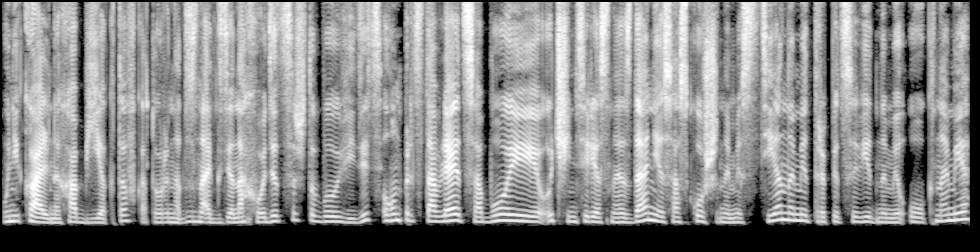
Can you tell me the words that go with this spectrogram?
уникальных объектов, который надо знать, где находится, чтобы увидеть. Он представляет собой очень интересное здание со скошенными стенами, трапециевидными окнами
